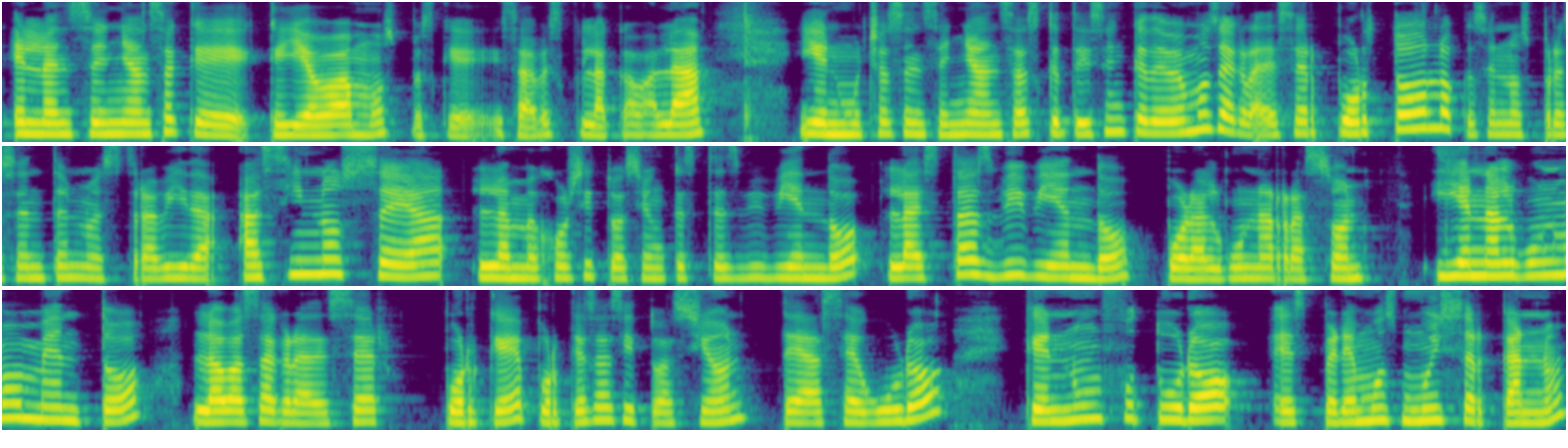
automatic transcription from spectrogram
en la enseñanza que, llevamos, pues que sabes, la Kabbalah y en muchas enseñanzas que te dicen que debemos de agradecer por todo lo que se nos presenta en nuestra vida. Así no sea la mejor situación que estés viviendo, la estás viviendo por alguna razón. Y en algún momento la vas a agradecer. ¿Por qué? Porque esa situación te aseguro que en un futuro, esperemos muy cercano,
